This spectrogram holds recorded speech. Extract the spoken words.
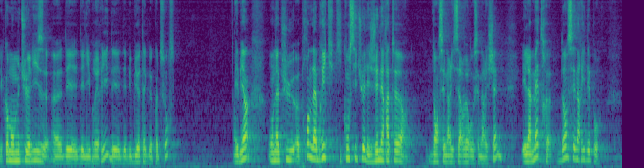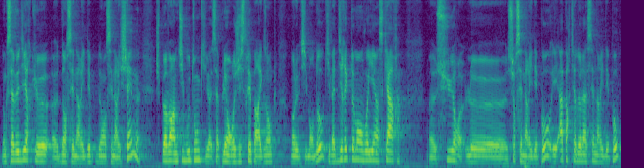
et comme on mutualise euh, des, librairies, des, bibliothèques de code source, eh bien, on a pu prendre la brique qui constituait les générateurs dans Scénarii Server ou Scénarii Chain et la mettre dans Scénarii Dépôt. Donc ça veut dire que dans Scénarii, Chain, je peux avoir un petit bouton qui va s'appeler enregistrer par exemple dans le petit bandeau, qui va directement envoyer un SCAR euh, sur, le, Dépôt, et à partir de là, Scénarii Dépôt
